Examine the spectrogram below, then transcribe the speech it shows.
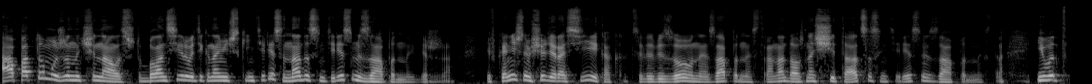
А потом уже начиналось, что балансировать экономические интересы надо с интересами западных держав. И в конечном счете Россия, как цивилизованная западная страна, должна считаться с интересами западных стран. И вот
